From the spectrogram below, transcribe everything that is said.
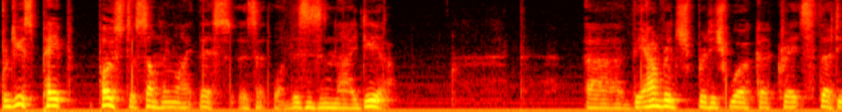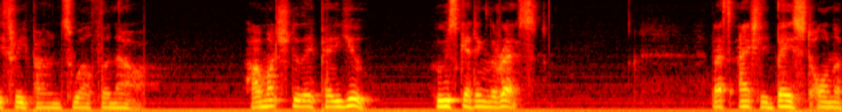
Produce paper posters something like this. Is that well, this is an idea. Uh, the average British worker creates £33 wealth an hour. How much do they pay you? Who's getting the rest? That's actually based on a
